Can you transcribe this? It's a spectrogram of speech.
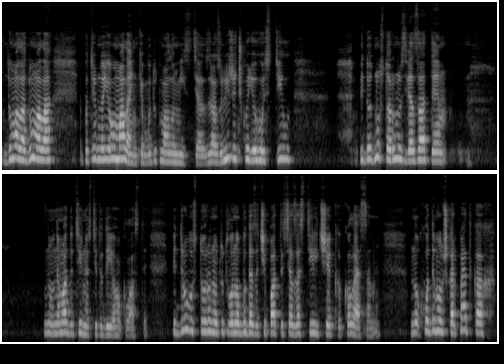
думала, думала, потрібно його маленьке, бо тут мало місця. Зразу ліжечко його, стіл. Під одну сторону зв'язати, ну, нема доцільності туди його класти. Під другу сторону тут воно буде зачіпатися за стільчик колесами. Ну, ходимо в шкарпетках,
